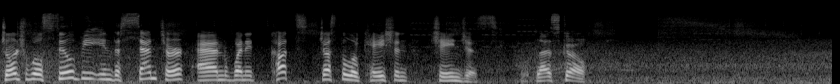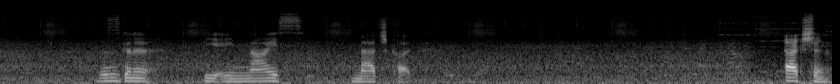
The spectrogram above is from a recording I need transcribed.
George will still be in the center and when it cuts, just the location changes. Let's go. This is gonna be a nice match cut. Action.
